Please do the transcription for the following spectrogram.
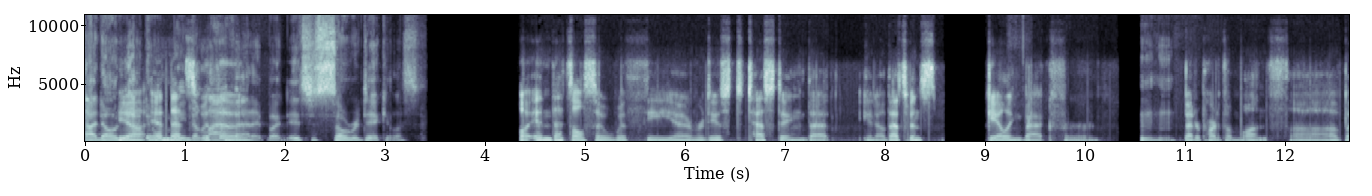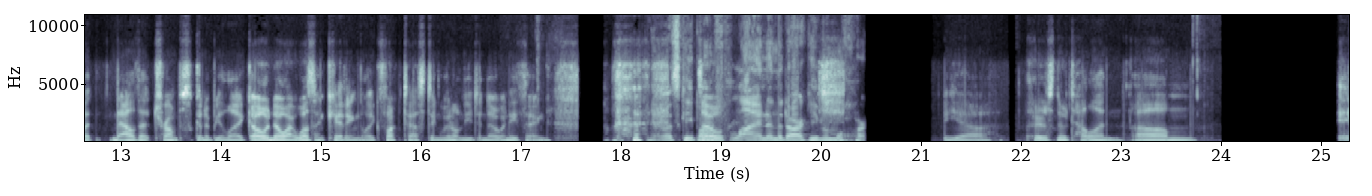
I don't, I Yeah, don't and mean that's to with, laugh uh, at it, but it's just so ridiculous. Well, and that's also with the uh, reduced testing that you know that's been scaling back for Mhm. better part of a month. Uh, but now that Trump's going to be like, "Oh no, I wasn't kidding. Like fuck testing. We don't need to know anything." Yeah, let's keep So- on flying in the dark even more. yeah, there's no telling. Um, eh,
